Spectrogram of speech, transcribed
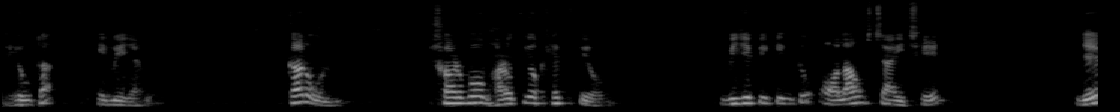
ঢেউটা থেমে যাবে। কারণ সর্বভারতীয় ক্ষেত্রেও বিজেপি কিন্তু অল আউট চাইছে যে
